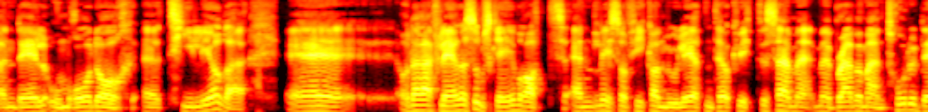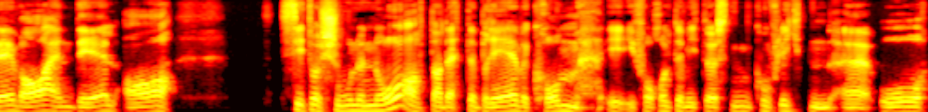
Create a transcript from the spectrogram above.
en del områder tidligere. og det er flere som skriver at endelig så fikk han muligheten til å kvitte seg med, med Braverman. Tror du det var en del av situasjonen nå, at da dette brevet kom i, i forhold til Midtøsten-konflikten, eh, og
